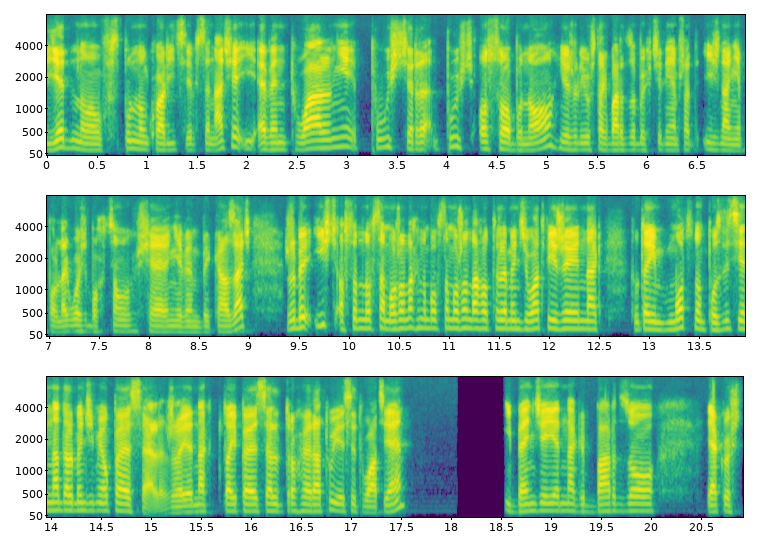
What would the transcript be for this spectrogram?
jedną wspólną koalicję w Senacie i ewentualnie pójść, pójść osobno, jeżeli już tak bardzo by chcieli na przykład iść na niepodległość, bo chcą się, nie wiem, wykazać, żeby iść osobno w samorządach, no bo w samorządach o tyle będzie łatwiej, że jednak tutaj mocną pozycję nadal będzie miał PSL, że jednak tutaj PSL trochę ratuje sytuację i będzie jednak bardzo jakoś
